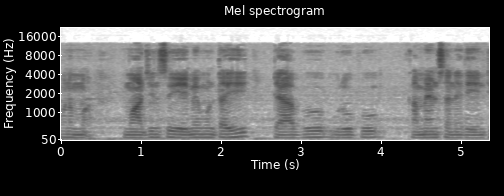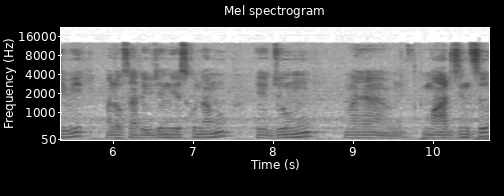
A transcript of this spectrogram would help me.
మనం మా- మార్జిన్స్ ఏమేమి ఉంటాయి ట్యాబ్ గ్రూపు కమెంట్స్ అనేది ఏంటివి మళ్ళీ ఒకసారి రివిజన్ చేసుకున్నాము. ఈ జూము మార్జిన్స్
